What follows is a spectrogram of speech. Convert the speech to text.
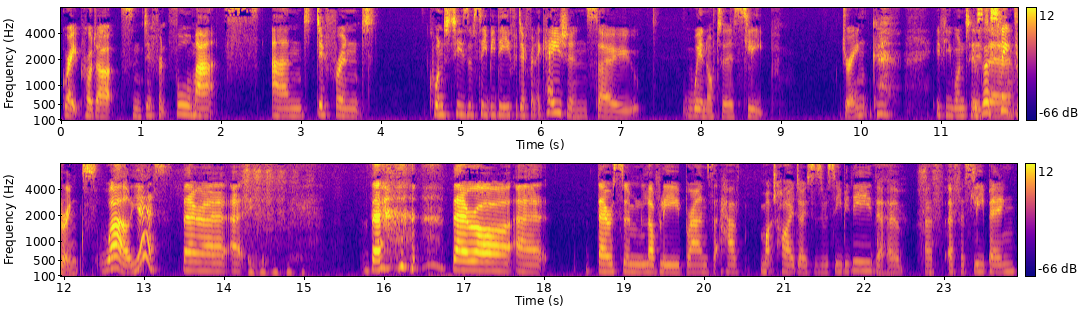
great products and different formats and different quantities of CBD for different occasions. So we're not a sleep drink. if you wanted, Is there uh, sleep drinks? well, yes, there are. Uh, there, there are. Uh, there are some lovely brands that have much higher doses of CBD that are, are, are for sleeping,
